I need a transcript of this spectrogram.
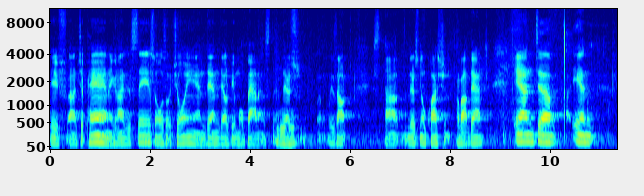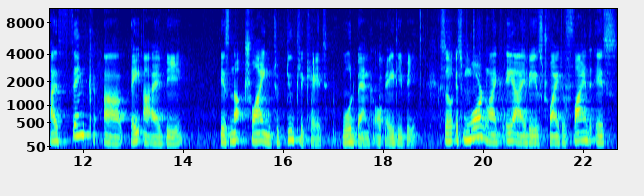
if uh, Japan and United States also join, and then they'll be more balanced. And There's without uh, there's no question about that. And um, and I think uh, AIIB is not trying to duplicate World Bank or ADB. So it's more like AIIB is trying to find its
